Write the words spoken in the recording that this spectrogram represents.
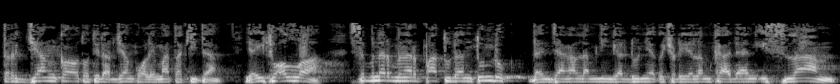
terjangkau atau tidak terjangkau oleh mata kita, yaitu Allah. Sebenar-benar patuh dan tunduk dan janganlah meninggal dunia kecuali dalam keadaan Islam.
